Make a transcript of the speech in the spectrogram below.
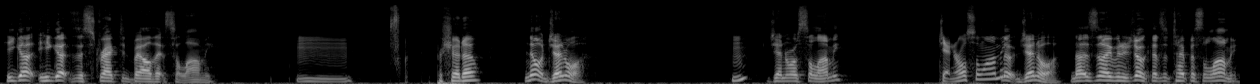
He got he got distracted by all that salami. Hmm. Prosciutto, No, Genoa. Hmm? General salami? General Salami. No, Genoa. No, that's not even a joke. That's a type of salami.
